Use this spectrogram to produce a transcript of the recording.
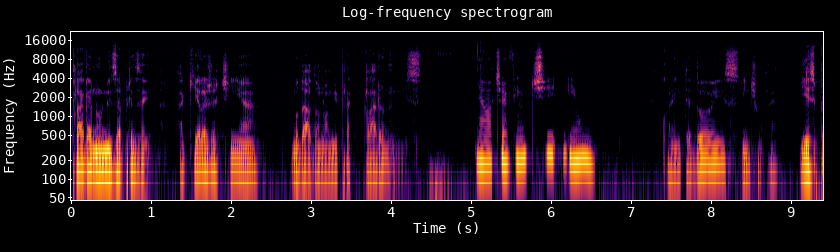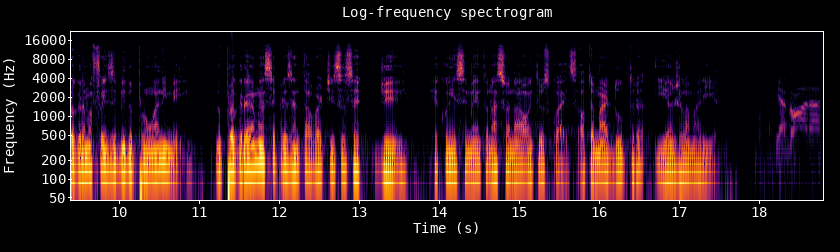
Clara Nunes Apresenta. Aqui ela já tinha mudado o nome para Clara Nunes. Ela tinha 21. 42, 21, é. E esse programa foi exibido por um ano e meio. No programa se apresentavam artistas de reconhecimento nacional, entre os quais Altemar Dutra e Ângela Maria. E agora,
